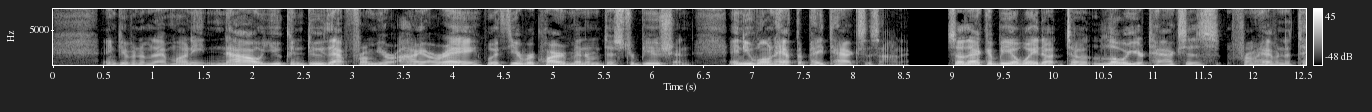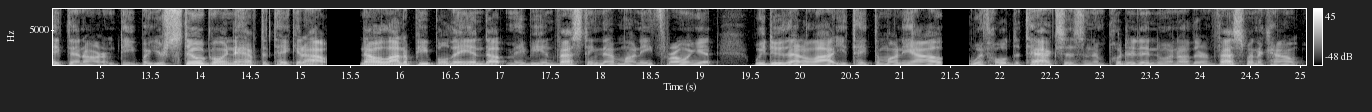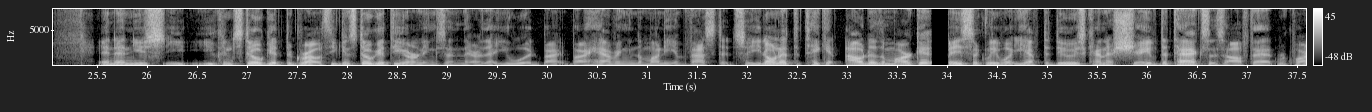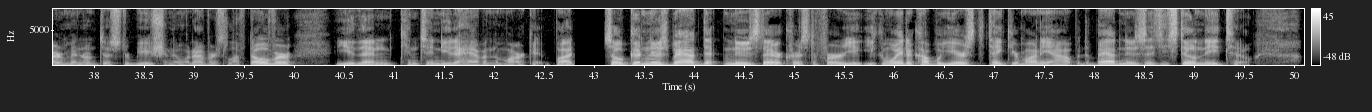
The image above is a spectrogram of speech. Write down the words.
and giving them that money, now you can do that from your IRA with your required minimum distribution and you won't have to pay taxes on it. So that could be a way to, to lower your taxes from having to take that RMD, but you're still going to have to take it out. Now, a lot of people, they end up maybe investing that money, throwing it. We do that a lot. You take the money out, withhold the taxes, and then put it into another investment account. And then you, you can still get the growth. You can still get the earnings in there that you would by, by having the money invested. So you don't have to take it out of the market. Basically, what you have to do is kind of shave the taxes off that required minimum distribution, and whatever's left over, you then continue to have in the market. But so good news, bad news there, Christopher. You, you can wait a couple years to take your money out, but the bad news is you still need to.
